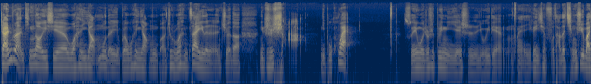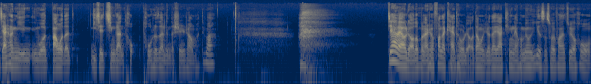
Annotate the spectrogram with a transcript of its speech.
辗转听到一些我很仰慕的人，也不要我很仰慕吧，就是我很在意的人觉得你只是傻，你不坏，所以我就是对你也是有一点哎一个一些复杂的情绪吧，加上你我把我的一些情感投投射在了你的身上嘛，对吧？唉。接下来要聊的本来是要放在开头聊，但我觉得大家听起来会没有意思，所以放在最后。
